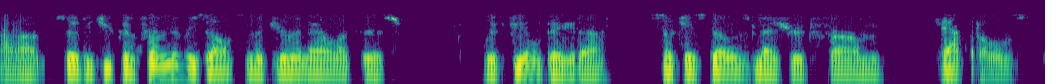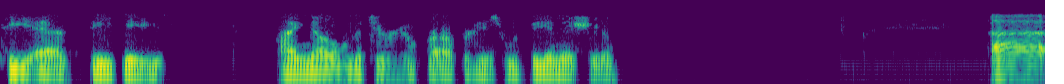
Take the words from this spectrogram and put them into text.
Uh, so did you confirm the results of your analysis with field data, such as those measured from capitals, TSDDs? I know material properties would be an issue. Uh,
